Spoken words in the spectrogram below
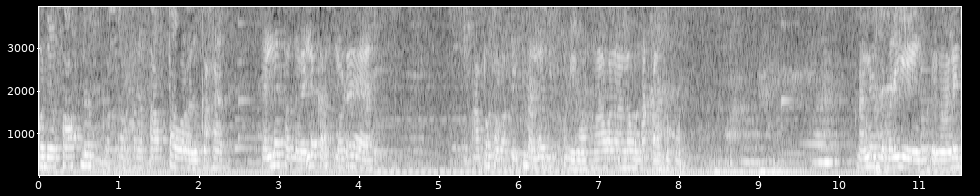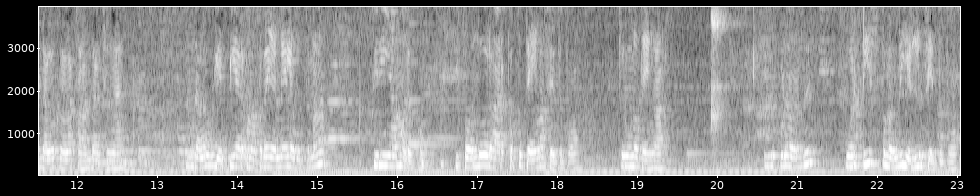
கொஞ்சம் சாஃப்ட்னஸ் கொஞ்சம் சாஃப்டாக வரும் அதுக்காக நல்லா இப்போ அந்த வெள்ளை கரைசலோட அப்போ சோடா சேர்த்து நல்லா மிக்ஸ் பண்ணிடுவோம் மாவை நல்லா ஒன்றா கலந்துப்போம். நல்லா இந்த மாதிரி இங்க நல்லா இந்த அளவுக்கு நல்லா கலந்தாச்சுங்க. இந்த அளவுக்கு கெட்டியாக இருக்கணும். அப்போ தான் எண்ணெயில் ஊற்றினா பிரியாமல் இருக்கும். இப்போ வந்து ஒரு அரை கப்பு தேங்காய் சேர்த்துப்போம். துருவன தேங்காய். இது கூட வந்து ஒரு டீஸ்பூன் வந்து எள்ளு சேர்த்துப்போம்.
